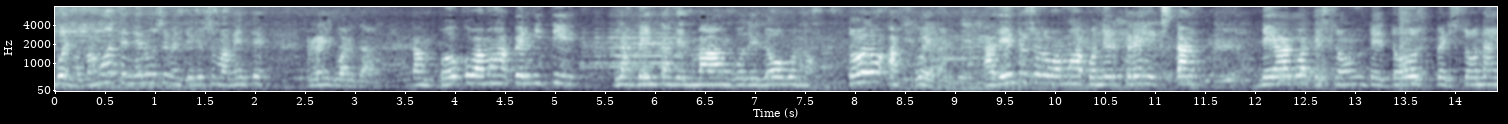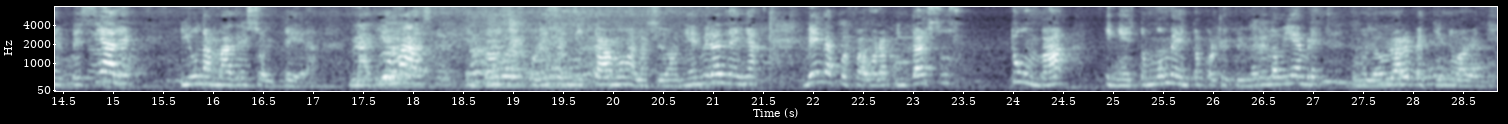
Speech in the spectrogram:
Bueno, vamos a tener un cementerio sumamente resguardado. Tampoco vamos a permitir las ventas del mango, del lobo, no. Todo afuera. Adentro solo vamos a poner tres stands de agua que son de dos personas especiales y una madre soltera. Nadie más. Entonces, por eso invitamos a la ciudadanía esmeraldeña, venga por favor a pintar sus tumbas en estos momentos, porque el 1 de noviembre, como le vuelvo a repetir, no va a venir.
